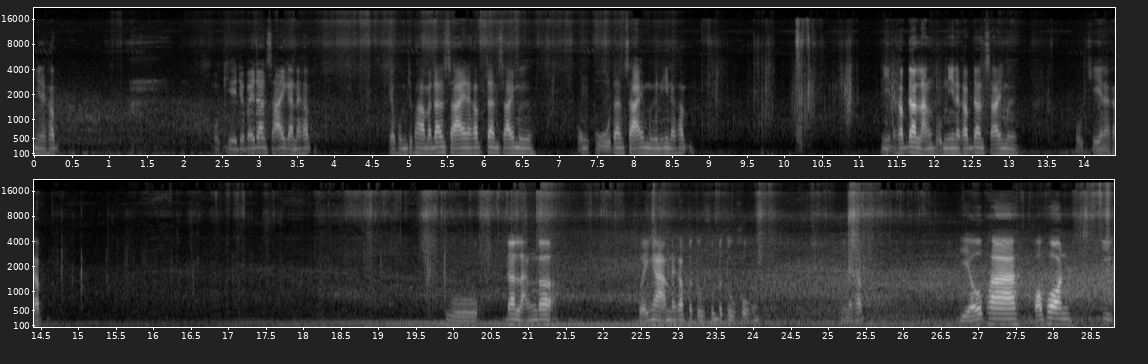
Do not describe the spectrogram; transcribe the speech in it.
นี่นะครับโอเคเดี๋ยวไปด้านซ้ายกันนะครับ เดี๋ยวผมจะพามาด้านซ้ายนะครับ ด้านซ้ายมือ องค์ปู่ด้านซ้ายมือนี้นะครับ นี่นะครับด้านหลังผมนี่นะครับ ด้านซ้ายมือ โอเคนะครับ ดูด้านหลังก็สวยงามนะครับ ประตูซุ้มประตูโขงนี่นะครับ เดี๋ยวพาขอพรอีก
